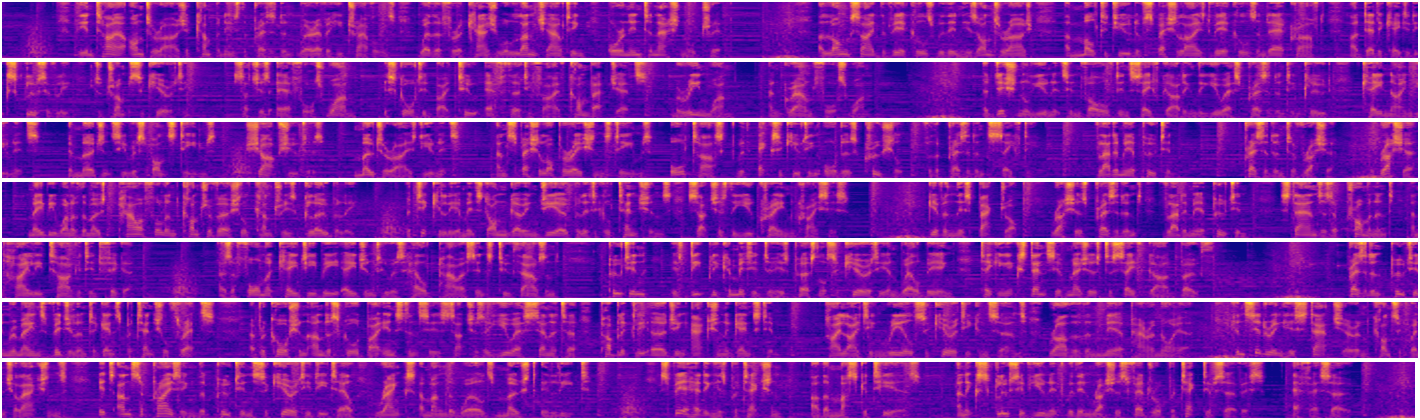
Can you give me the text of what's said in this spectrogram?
The entire entourage accompanies the President wherever he travels, whether for a casual lunch outing or an international trip. Alongside the vehicles within his entourage, a multitude of specialized vehicles and aircraft are dedicated exclusively to Trump's security, such as Air Force One, escorted by two F-35 combat jets, Marine One, and Ground Force One. Additional units involved in safeguarding the US president include K-9 units, emergency response teams, sharpshooters, motorized units, and special operations teams, all tasked with executing orders crucial for the president's safety. Vladimir Putin, President of Russia. Russia may be one of the most powerful and controversial countries globally, particularly amidst ongoing geopolitical tensions such as the Ukraine crisis. Given this backdrop, Russia's president, Vladimir Putin, stands as a prominent and highly targeted figure. As a former KGB agent who has held power since 2000, Putin is deeply committed to his personal security and well-being, taking extensive measures to safeguard both. President Putin remains vigilant against potential threats, a precaution underscored by instances such as a US senator publicly urging action against him. Highlighting real security concerns rather than mere paranoia. Considering his stature and consequential actions, it's unsurprising that Putin's security detail ranks among the world's most elite. Spearheading his protection are the Musketeers, an exclusive unit within Russia's Federal Protective Service, FSO.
